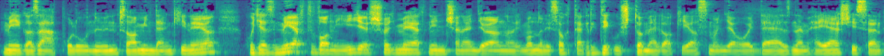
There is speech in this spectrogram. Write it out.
még az ápolónőn, szóval mindenkinél, hogy ez miért van így, és hogy miért nincsen egy olyan, hogy mondani szokták, kritikus tömeg, aki azt mondja, hogy de ez nem helyes, hiszen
